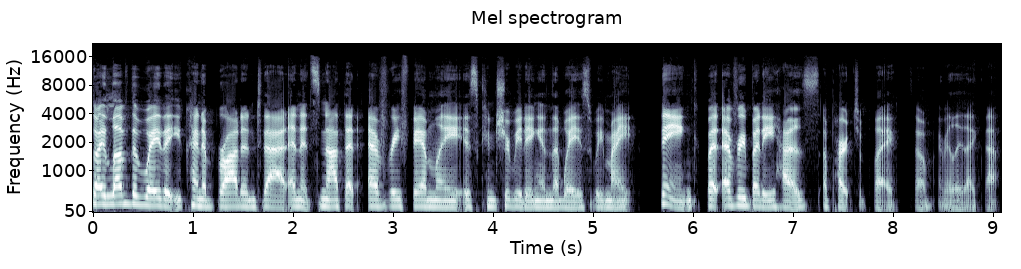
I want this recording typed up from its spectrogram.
so I love the way that you kind of broadened that. And it's not that every family is contributing in the ways we might think, but everybody has a part to play. So I really like that.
